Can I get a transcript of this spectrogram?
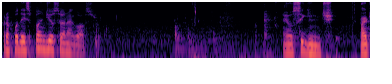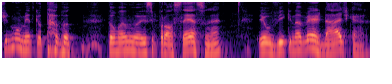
para poder expandir o seu negócio? É o seguinte, a partir do momento que eu tava tomando esse processo, né? Eu vi que, na verdade, cara,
